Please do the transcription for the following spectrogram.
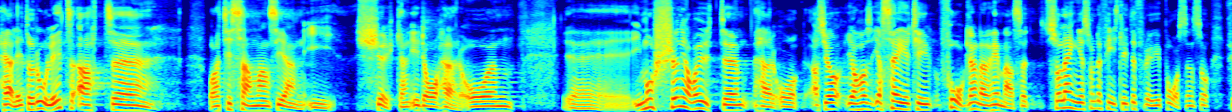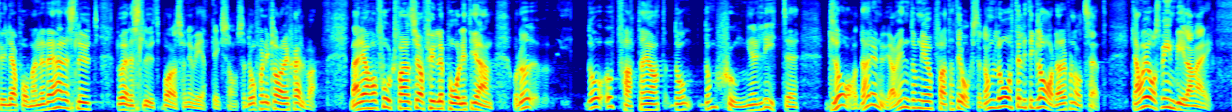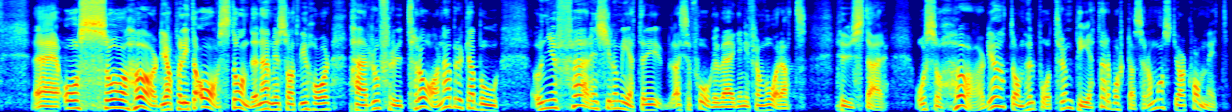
Härligt och roligt att eh, vara tillsammans igen i kyrkan idag här. Och, eh, I morse när jag var ute här och alltså jag, jag, har, jag säger till fåglarna där hemma så, så länge som det finns lite frö i påsen så fyller jag på. Men när det här är slut, då är det slut bara så ni vet. Liksom. Så då får ni klara er själva. Men jag har fortfarande så jag fyller på lite grann. Och då då uppfattar jag att de, de sjunger lite gladare nu. Jag vet inte om ni har uppfattat det också. De låter lite gladare på något sätt. kan vara jag som inbillar mig. Eh, och så hörde jag på lite avstånd, det är nämligen så att vi har herr och fru Trana brukar bo ungefär en kilometer i alltså fågelvägen ifrån vårat hus där. Och så hörde jag att de höll på att trumpeta där borta så de måste ju ha kommit.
